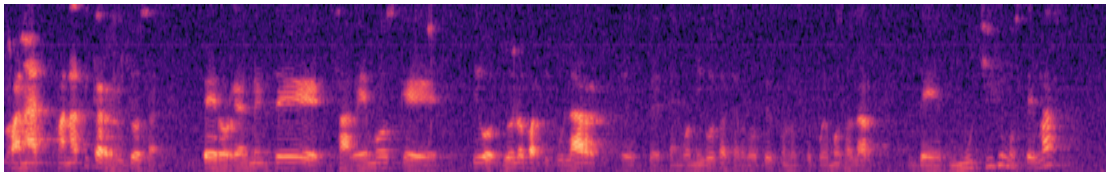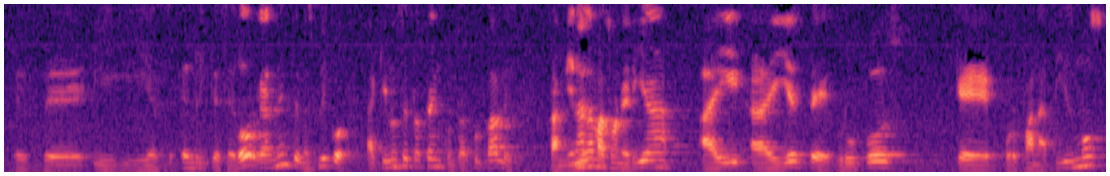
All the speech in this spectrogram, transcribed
faná- fanática religiosa, pero realmente sabemos que, digo, yo en lo particular este, tengo amigos sacerdotes con los que podemos hablar de muchísimos temas este, y, y es enriquecedor realmente, me explico. Aquí no se trata de encontrar culpables. También en la masonería hay, hay este, grupos que por fanatismos,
